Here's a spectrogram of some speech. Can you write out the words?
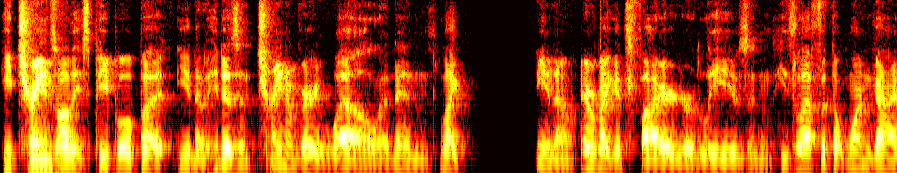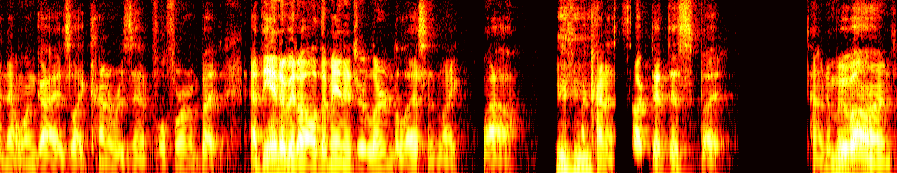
he trains all these people but you know he doesn't train them very well and then like you know everybody gets fired or leaves and he's left with the one guy and that one guy is like kind of resentful for him but at the end of it all the manager learned a lesson like wow mm-hmm. i kind of sucked at this but time to move on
